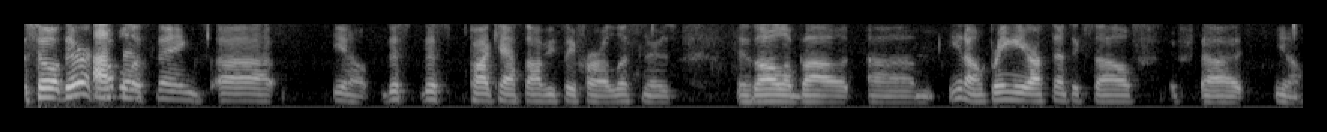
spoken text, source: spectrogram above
so there are a couple of things. Uh, you know, this this podcast, obviously, for our listeners, is all about um, you know bringing your authentic self. Uh, you know,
